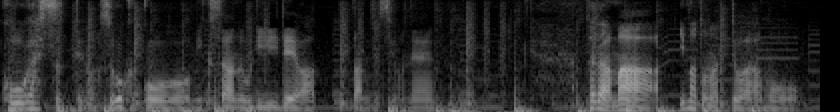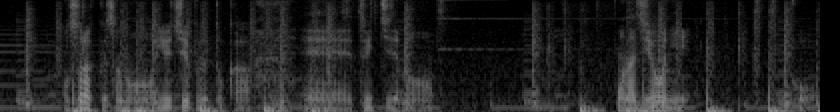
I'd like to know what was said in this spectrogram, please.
高画質っていうのがすごくこう、ミクサーの売りではあったんですよね。ただまあ、今となってはもう、おそらくその YouTube とか、えー、Twitch でも同じようにこう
